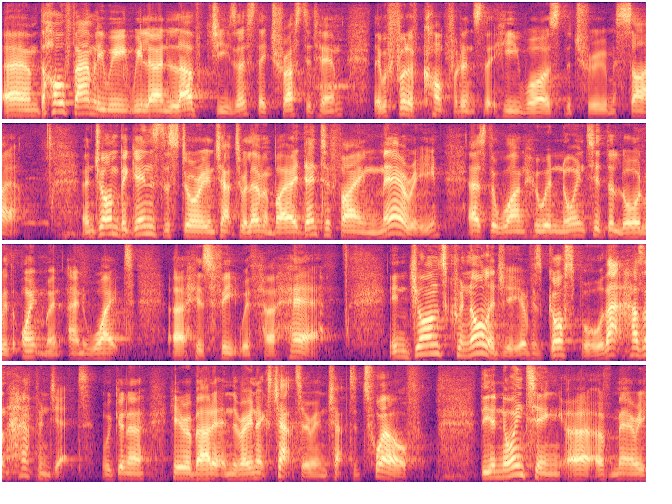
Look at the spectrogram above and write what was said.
Um, the whole family, we, we learn, loved Jesus. They trusted him. They were full of confidence that he was the true Messiah. And John begins the story in chapter 11 by identifying Mary as the one who anointed the Lord with ointment and wiped uh, his feet with her hair. In John's chronology of his gospel, that hasn't happened yet. We're going to hear about it in the very next chapter, in chapter 12. The anointing uh, of Mary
